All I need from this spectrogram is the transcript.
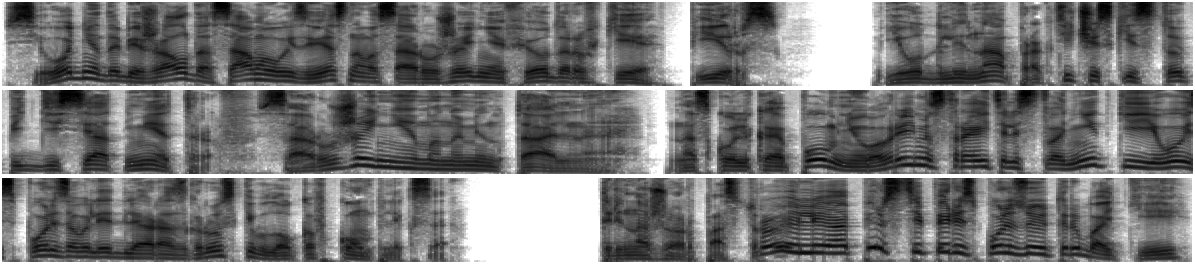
Сегодня добежал до самого известного сооружения Федоровки – пирс. Его длина практически 150 метров. Сооружение монументальное. Насколько я помню, во время строительства нитки его использовали для разгрузки блоков комплекса. Тренажер построили, а пирс теперь используют рыбаки.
